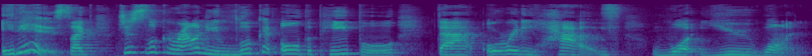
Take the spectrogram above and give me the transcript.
it is. Like just look around you. Look at all the people that already have what you want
